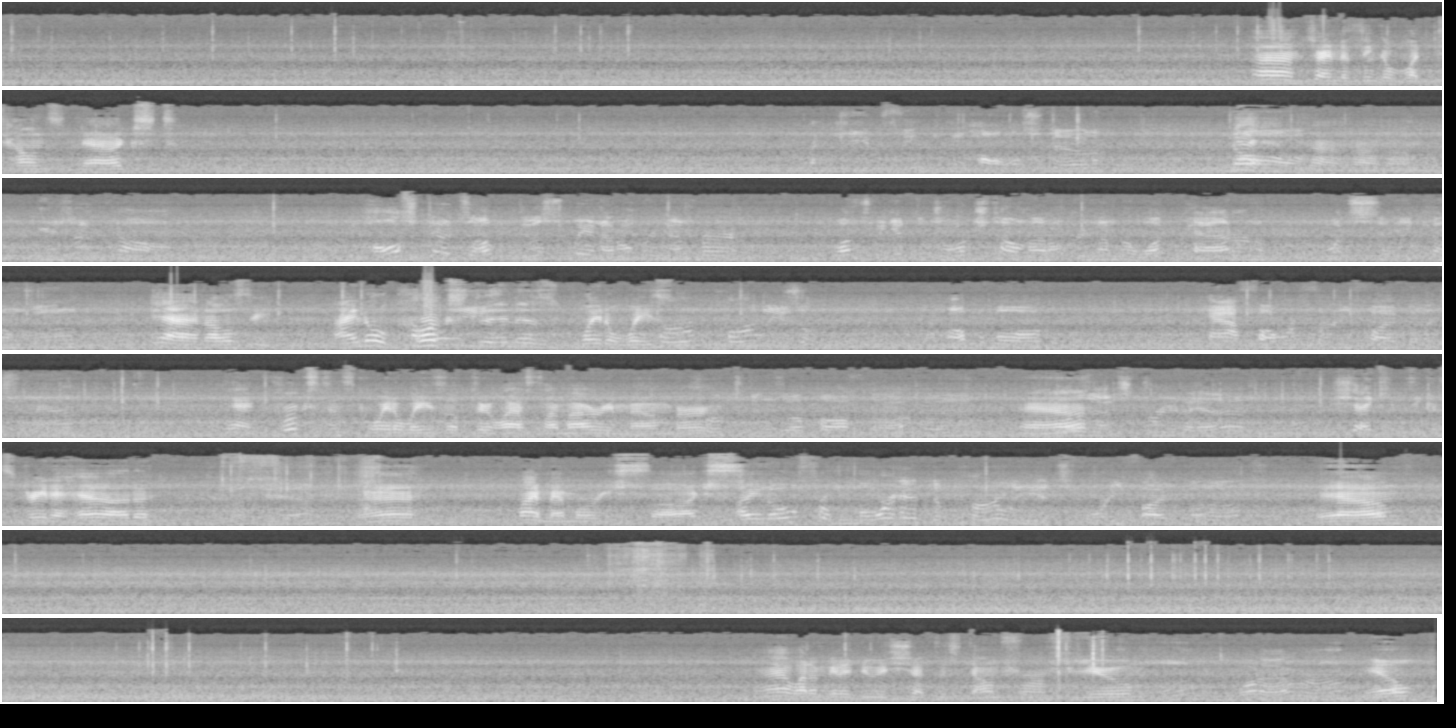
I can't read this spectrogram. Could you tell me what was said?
I'm trying to think of what town's next. I keep No, No, no, no, no. is it? No. Halstad's up this way, and I don't remember. Once we get to Georgetown, I don't remember what pattern, what city comes in. Yeah, and I'll see. I know Crookston is quite a ways. Hur- Hurley's up up about half hour, 35 minutes from here. Yeah, Crookston's quite a ways up there last time I remember. Crookston's up off that way. Yeah. Is that straight ahead? Shit, I keep thinking straight ahead. Yeah. Uh, my memory sucks. I know from Moorhead to Perley it's 45 minutes. Yeah. Yeah, what I'm gonna do is shut this down for a few. Hmm, Whatever. Yep.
